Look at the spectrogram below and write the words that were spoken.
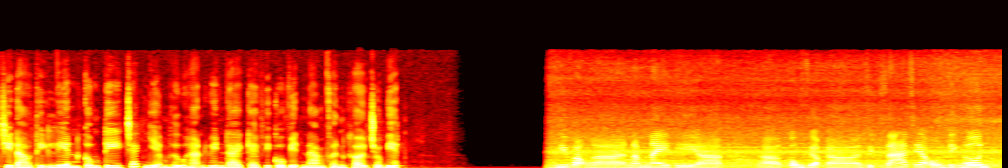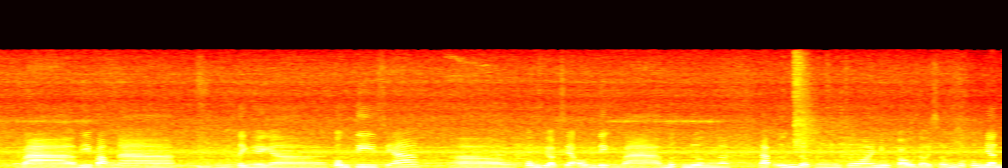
chị Đào Thị Liên, công ty trách nhiệm hữu hạn Hyundai Kevico Việt Nam phấn khởi cho biết. Hy vọng à, năm nay thì à, à, công việc dịch giã sẽ ổn định hơn và hy vọng là tình hình công ty sẽ công việc sẽ ổn định và mức lương đáp ứng được cho nhu cầu đời sống của công nhân.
